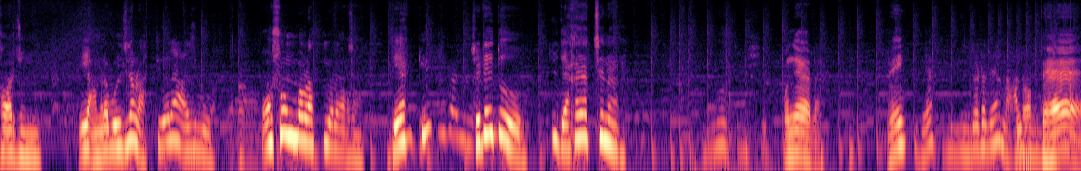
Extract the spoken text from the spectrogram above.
খাওয়ার জন্য। এই আমরা বলছিলাম রাত্রিবেলা আসব। অসম্ভব রাত্রিবেলা আসা। দেখ কি সেটাই তো কিছু দেখা যাচ্ছে না। কোন জায়গাটা? নেই? দেখ জায়গাটা দেখ লাল রক্ত হ্যাঁ।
